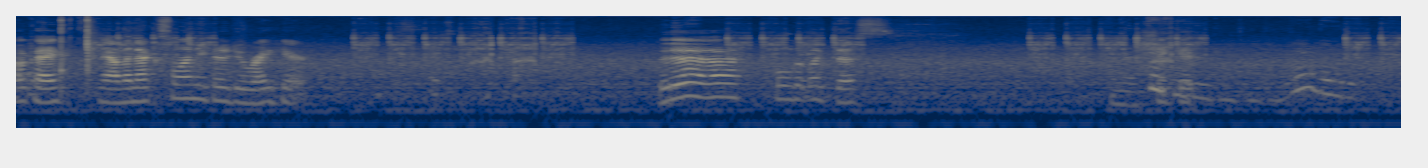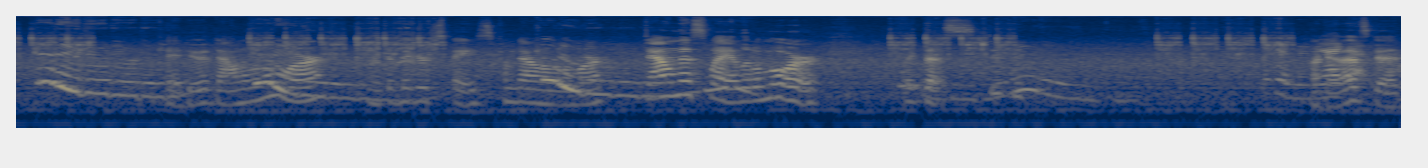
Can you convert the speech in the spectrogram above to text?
Okay, now the next one you're going to do right here. Yeah, hold it like this. And then shake it. Okay, do it down a little more. Make a bigger space. Come down a little more. Down this way a little more. Like this. Okay, that's good.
